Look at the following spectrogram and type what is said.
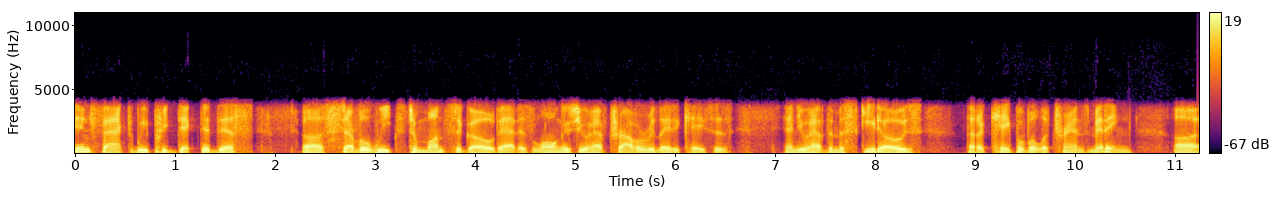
In fact, we predicted this uh, several weeks to months ago that as long as you have travel related cases and you have the mosquitoes that are capable of transmitting, uh,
